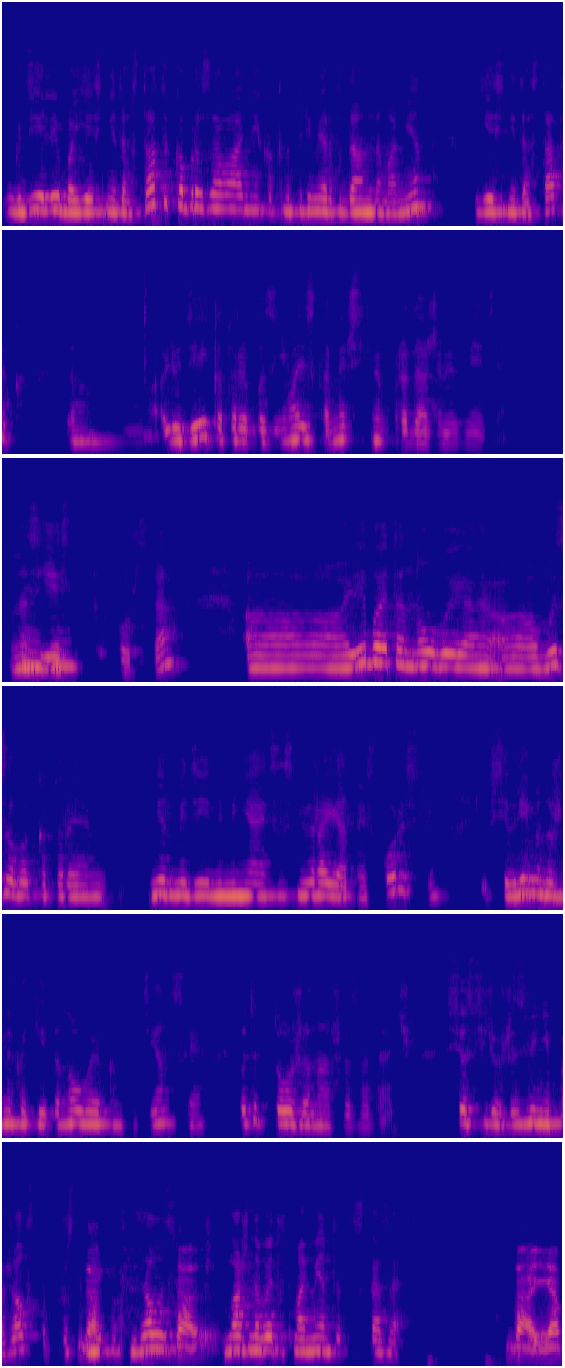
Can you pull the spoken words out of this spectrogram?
где либо есть недостаток образования, как, например, в данный момент есть недостаток э, людей, которые бы занимались коммерческими продажами в медиа. У нас mm -hmm. есть курс, да? А, либо это новые вызовы, которые мир медийный меняется с невероятной скоростью, и все время нужны какие-то новые компетенции. Вот это тоже наша задача. Все, Сережа, извини, пожалуйста, просто да. мне показалось, да. важно в этот момент это сказать. Да, я,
